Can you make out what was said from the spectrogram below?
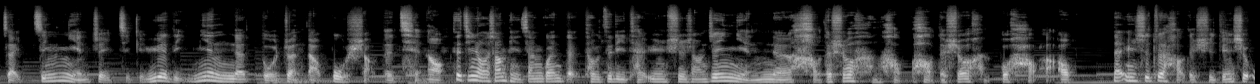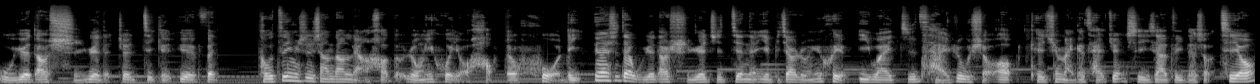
在今年这几个月里面呢，多赚到不少的钱哦。在金融商品相关的投资理财运势上，这一年呢，好的时候很好，不好的时候很不好了哦。那运势最好的时间是五月到十月的这几个月份。投资运势相当良好的，容易会有好的获利。另外是在五月到十月之间呢，也比较容易会有意外之财入手哦，可以去买个彩券试一下自己的手气哦。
